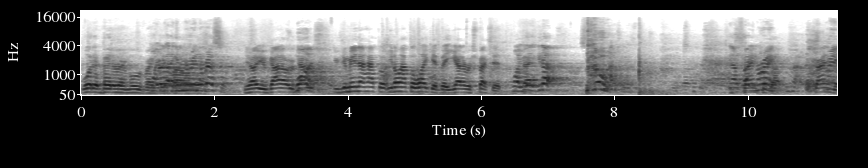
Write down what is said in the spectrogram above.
What a veteran move right there. You gotta get in the ring there. to wrestle. You know, you gotta, you gotta, you may not have to, you don't have to like it, but you gotta respect it. Come on, you gotta get up. Let's do it. You gotta the ring. Trying to.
